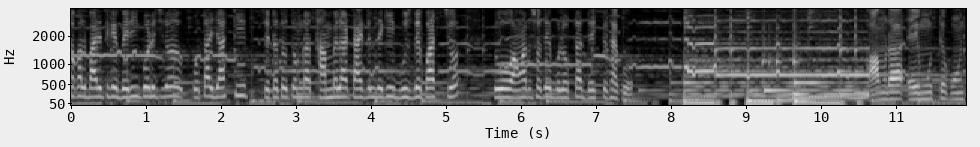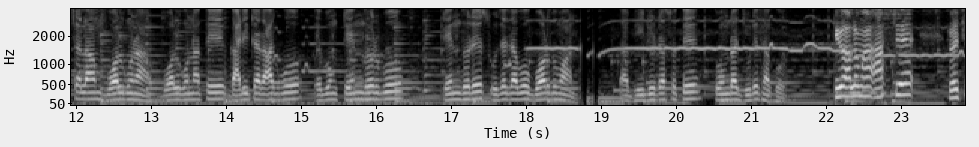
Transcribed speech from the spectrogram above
সকাল বাড়ি থেকে বেরিয়ে পড়েছিল কোথায় যাচ্ছি সেটা তো তোমরা থামবেলা টাইটেল দেখেই বুঝতে পারছ। তো আমাদের সাথে ব্লগটা দেখতে থাকো। আমরা এই মুহূর্তে পৌঁছালাম বলগোনা। বলগোনাতে গাড়িটা রাখব এবং ট্রেন ধরবো। ট্রেন ধরে সোজা যাব বর্ধমান। তা ভিডিওটার সাথে তোমরা জুড়ে থাকো। হিরো আলম আসছে। রয়েছে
